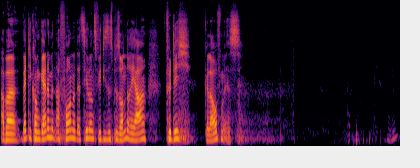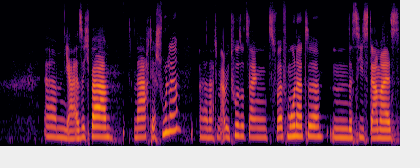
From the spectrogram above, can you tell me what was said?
aber Betty, komm gerne mit nach vorne und erzähl uns, wie dieses besondere Jahr für dich gelaufen ist. Ähm, ja, also ich war nach der Schule äh, nach dem Abitur sozusagen zwölf Monate. Mm, das hieß damals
